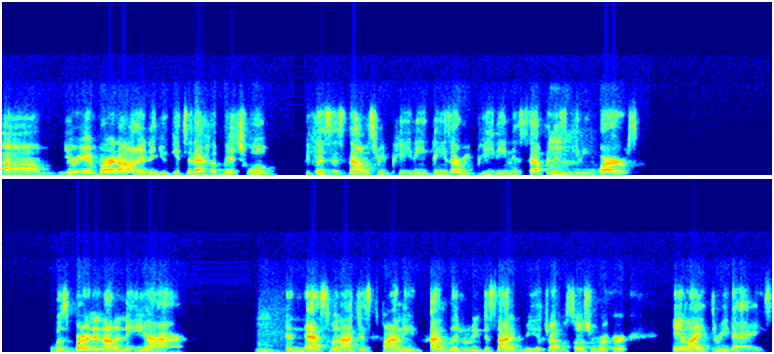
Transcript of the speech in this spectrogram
um, you're in burnout and then you get to that habitual because it's now it's repeating, things are repeating itself and mm. it's getting worse. Was burning out in the ER. Mm. And that's when I just finally, I literally decided to be a travel social worker in like three days.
